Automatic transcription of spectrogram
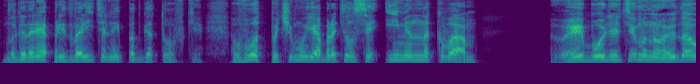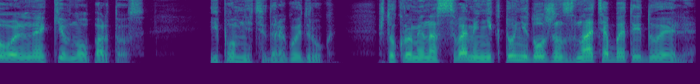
благодаря предварительной подготовке. Вот почему я обратился именно к вам». «Вы будете мною довольны», — кивнул Портос. «И помните, дорогой друг, что кроме нас с вами никто не должен знать об этой дуэли.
